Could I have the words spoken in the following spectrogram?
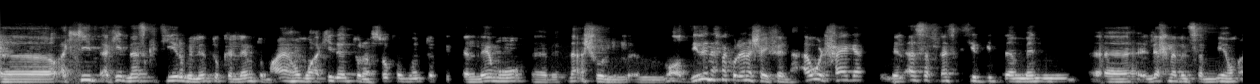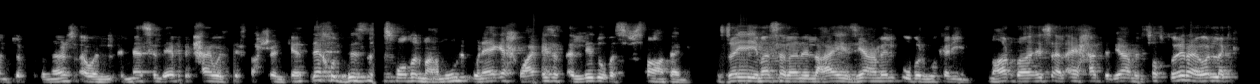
أكيد أكيد ناس كتير من اللي أنتوا اتكلمتوا معاهم وأكيد أنتوا نفسكم وأنتوا بتتكلموا بتناقشوا النقط دي لأن إحنا كلنا شايفينها. أول حاجة للأسف ناس كتير جدا من اللي إحنا بنسميهم entrepreneurs أو الناس اللي هي بتحاول تفتح شركات تاخد business model معمول وناجح وعايزة تقلده بس في صناعة ثانية زي مثلا اللي عايز يعمل اوبر وكريم. النهارده اسأل أي حد بيعمل software هيقول لك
